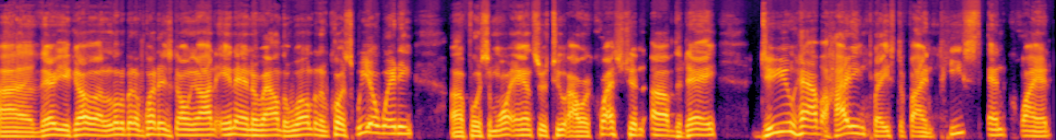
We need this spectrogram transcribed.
uh, there you go. A little bit of what is going on in and around the world. And of course, we are waiting uh, for some more answers to our question of the day. Do you have a hiding place to find peace and quiet?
